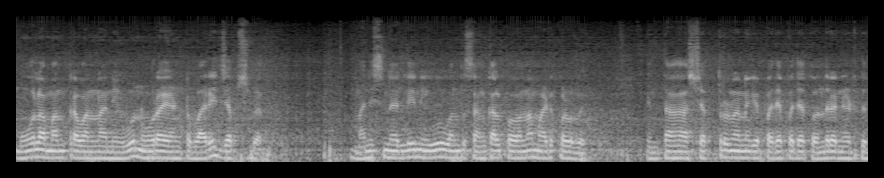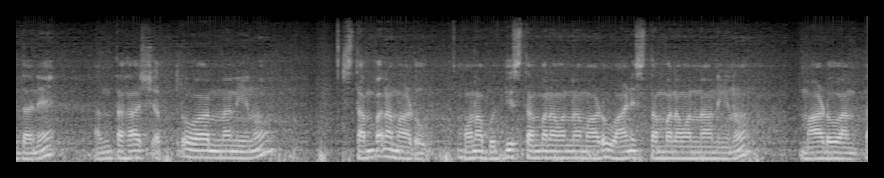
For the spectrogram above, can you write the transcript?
ಮೂಲ ಮಂತ್ರವನ್ನು ನೀವು ನೂರ ಎಂಟು ಬಾರಿ ಜಪಿಸ್ಬೇಕು. ಮನಸ್ಸಿನಲ್ಲಿ ನೀವು ಒಂದು ಸಂಕಲ್ಪವನ್ನು ಮಾಡಿಕೊಳ್ಬೇಕು. ಇಂತಹ ಶತ್ರು ನನಗೆ ಪದೇ ಪದೇ ತೊಂದರೆ ನೀಡುತ್ತಿದ್ದಾನೆ ಅಂತಹ ಶತ್ರುವನ್ನು ನೀನು ಸ್ತಂಭನ ಮಾಡು. ಅವನ ಬುದ್ಧಿ ಸ್ತಂಭನವನ್ನು ಮಾಡು, ವಾಣಿ ಸ್ತಂಭನವನ್ನು ನೀನು ಮಾಡುವಂಥ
